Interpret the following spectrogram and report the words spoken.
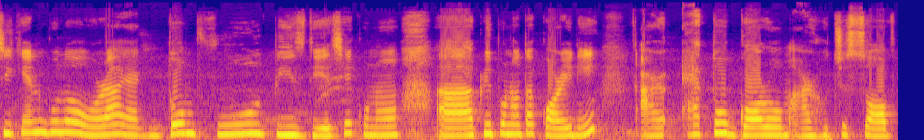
চিকেনগুলো ওরা একদম ফুল পিস দিয়েছে, কোনো কৃপণতা করেনি। আর এত গরম আর হচ্ছে সফট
